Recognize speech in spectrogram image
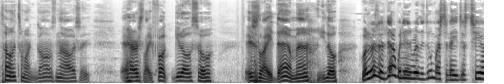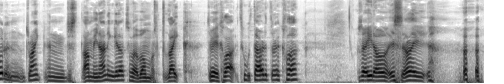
tongue to my gums now, it's like, it hurts like fuck, you know. So it's like, damn, man, you know. But other than that, we didn't really do much today. Just chilled and drank and just, I mean, I didn't get up till almost like 3 o'clock, 2.30, 3 o'clock. So, you know, it's like,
